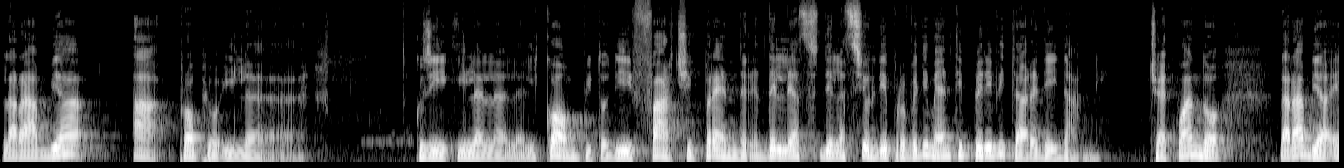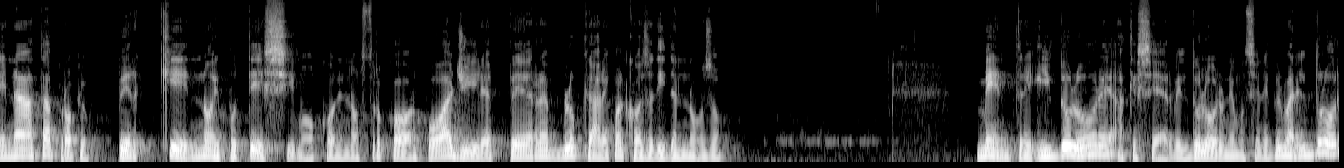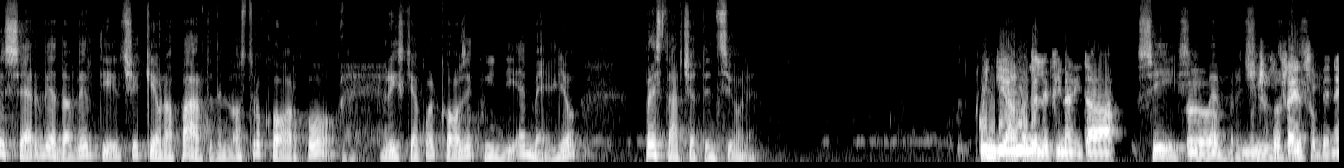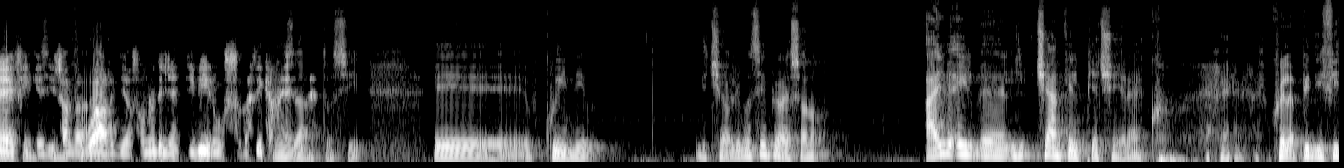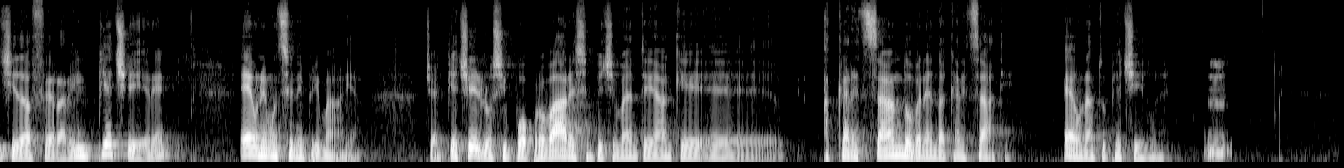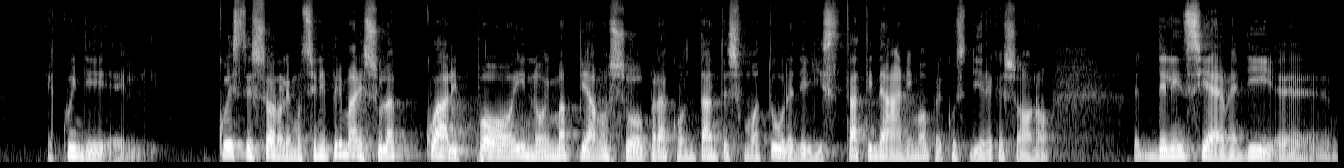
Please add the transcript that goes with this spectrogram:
La rabbia ha proprio il, così, il, il, il compito di farci prendere delle, delle azioni, dei provvedimenti per evitare dei danni. Cioè quando la rabbia è nata proprio perché noi potessimo con il nostro corpo agire per bloccare qualcosa di dannoso. Mentre il dolore a che serve? Il dolore è un'emozione primaria, il dolore serve ad avvertirci che una parte del nostro corpo rischia qualcosa e quindi è meglio prestarci attenzione. Quindi hanno delle finalità sì, sì, uh, ben precise, in un certo senso sì, benefiche, sì, di salvaguardia, infatti. sono degli antivirus praticamente. Esatto, sì. E quindi, dicevo, le emozioni primarie sono... Ah, il, il, eh, c'è anche il piacere, ecco, quella più difficile da afferrare. Il piacere è un'emozione primaria, cioè il piacere lo si può provare semplicemente anche eh, accarezzando o venendo accarezzati, è un atto piacevole. Mm. E quindi eh, queste sono le emozioni primarie sulle quali poi noi mappiamo sopra con tante sfumature degli stati d'animo, per così dire, che sono eh, dell'insieme di... Eh,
